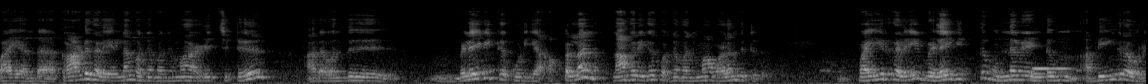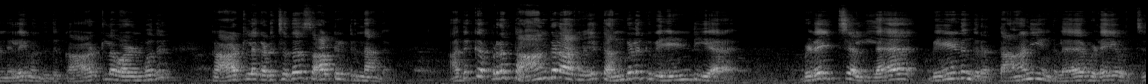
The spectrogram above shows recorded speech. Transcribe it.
வய அந்த காடுகளை எல்லாம் கொஞ்சம் கொஞ்சமாக அழிச்சிட்டு அதை வந்து விளைவிக்கக்கூடிய அப்போல்லாம் நாகரிகம் கொஞ்சம் கொஞ்சமாக வளர்ந்துட்டுது. பயிர்களை விளைவித்து உண்ண வேண்டும் அப்படிங்கிற ஒரு நிலை வந்தது. காட்டில் வாழும்போது காட்டில் கிடச்சதை சாப்பிட்டுக்கிட்டு இருந்தாங்க. அதுக்கப்புறம் தாங்களாகவே தங்களுக்கு வேண்டிய விளைச்சலில் வேணுங்கிற தானியங்களை விளைய வச்சு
